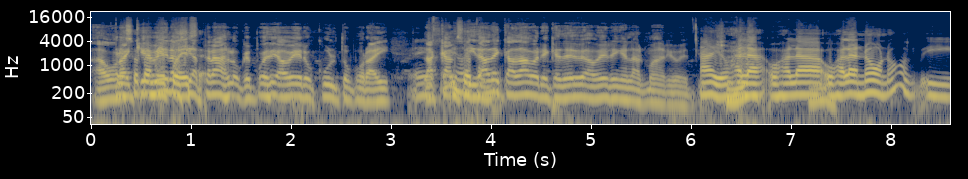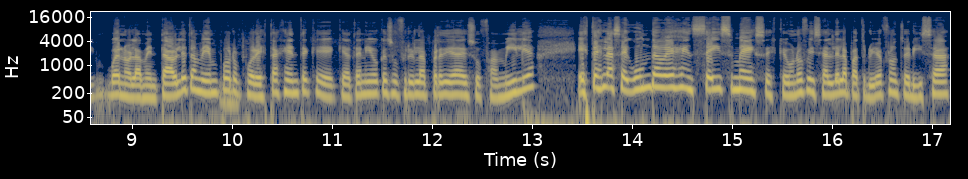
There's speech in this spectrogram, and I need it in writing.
Ahora Eso hay que ver hacia ser. atrás lo que puede haber oculto por ahí. la cantidad de cadáveres que debe haber en el armario. este. Ay, ojalá, ojalá, ojalá no, ¿no? Y bueno, lamentable también por, por esta gente que, que ha tenido que sufrir la pérdida de su familia. Esta es la segunda vez en seis meses que un oficial de la patrulla fronteriza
